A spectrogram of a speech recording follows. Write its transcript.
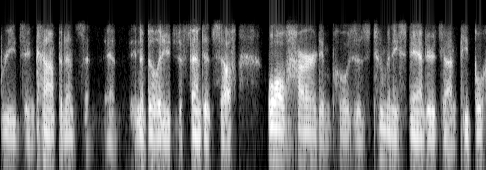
breeds incompetence and, and inability to defend itself. All hard imposes too many standards on people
